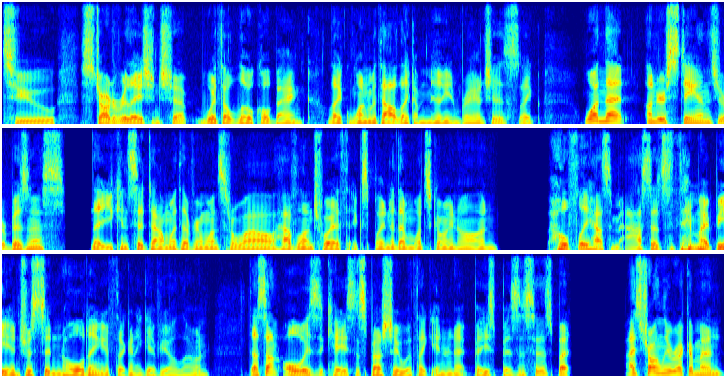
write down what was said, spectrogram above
to start a relationship with a local bank, like one without like a million branches, like one that understands your business that you can sit down with every once in a while, have lunch with, explain to them what's going on, hopefully have some assets that they might be interested in holding if they're going to give you a loan. That's not always the case, especially with like internet based businesses, but I strongly recommend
